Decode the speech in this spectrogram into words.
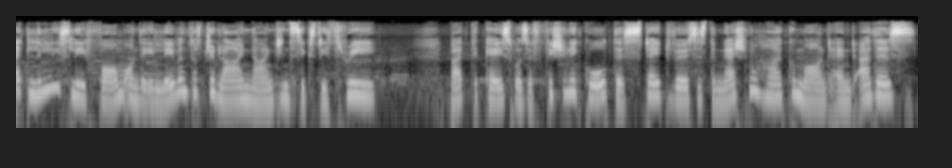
at Liliesleaf Farm on the 11th of July 1963. But the case was officially called the State versus the National High Command and others.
